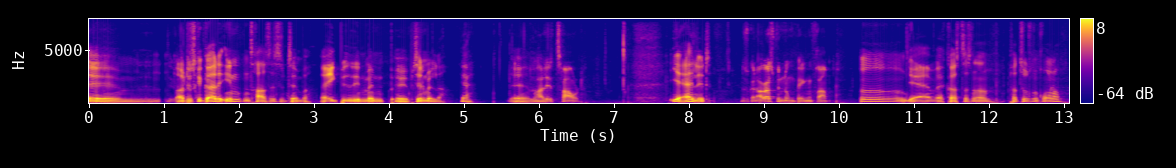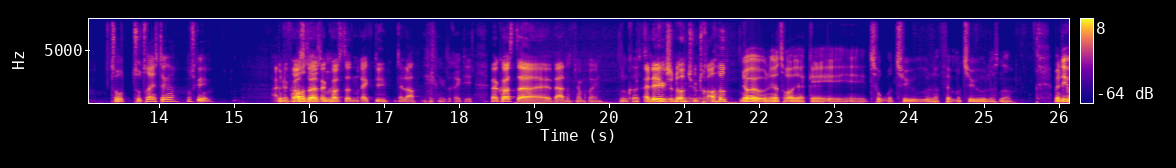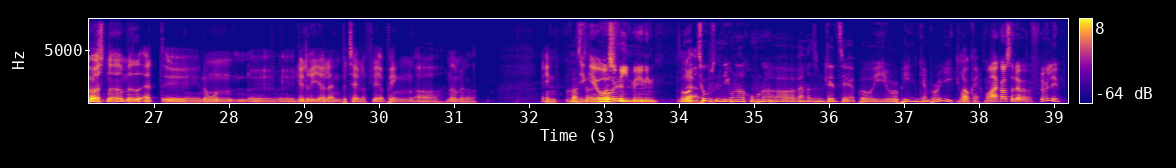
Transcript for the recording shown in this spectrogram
Øhm, og du skal gøre det inden den 30. september. Ja, ikke bide i den, men øh, tilmelde dig. Ja. Øhm, Du har lidt travlt. Ja, lidt. Du skal nok også finde nogle penge frem. Mm, ja, hvad koster sådan noget? Et par tusind kroner? To, to tre stykker, måske? Ej, Men får koster, hvad sådan- koster den rigtige? Eller, ikke det rigtige. Hvad koster øh, verdensjamboreen? Den koster, Er det ikke sådan noget 2030? Jo, jo, jeg tror, jeg gav 22 eller 25 eller sådan noget. Men det er jo Kost- også noget med, at øh, nogle øh, lidt rigere lande betaler flere penge og noget med noget. End, Koster Det giver jo også 8. fin mening. 8.900 kroner at være med som deltager på European Jamboree. Okay. Hvor meget koster det at være frivillig?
